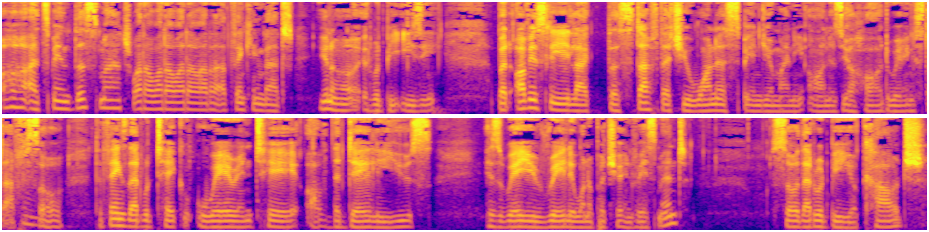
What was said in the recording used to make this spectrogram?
Oh, I'd spend this much, wada, wada, wada, wada, thinking that, you know, it would be easy. But obviously, like the stuff that you want to spend your money on is your hard wearing stuff. So the things that would take wear and tear of the daily use is where you really want to put your investment. So that would be your couch,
